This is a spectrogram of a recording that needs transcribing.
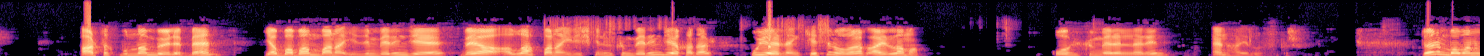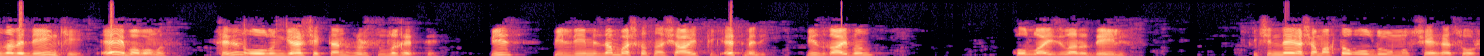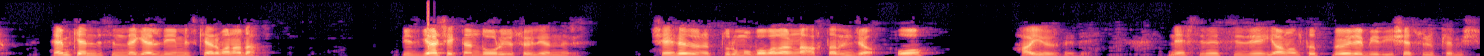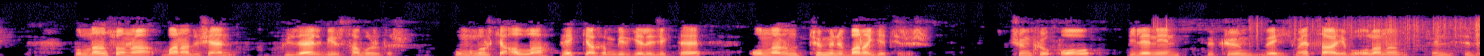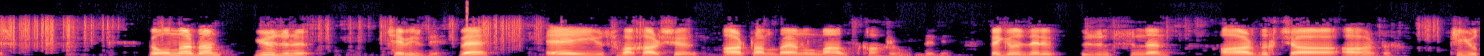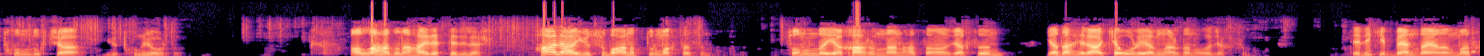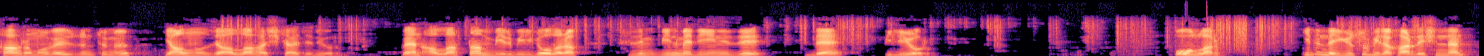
Artık bundan böyle ben ya babam bana izin verinceye veya Allah bana ilişkin hüküm verinceye kadar bu yerden kesin olarak ayrılamam. O hüküm verenlerin en hayırlısıdır. Dönün babanıza ve deyin ki, ey babamız, senin oğlun gerçekten hırsızlık etti. Biz bildiğimizden başkasına şahitlik etmedik. Biz gaybın kollayıcıları değiliz. İçinde yaşamakta olduğumuz şehre sor. Hem kendisinde geldiğimiz kervana da. Biz gerçekten doğruyu söyleyenleriz. Şehre dönüp durumu babalarına aktarınca o, hayır dedi. Nefsiniz sizi yanıltıp böyle bir işe sürüklemiş. Bundan sonra bana düşen güzel bir sabırdır. Umulur ki Allah pek yakın bir gelecekte onların tümünü bana getirir. Çünkü o bilenin, hüküm ve hikmet sahibi olanın kendisidir. Ve onlardan yüzünü çevirdi ve ey Yusuf'a karşı artan dayanılmaz kahrım dedi. Ve gözleri üzüntüsünden ağardıkça ağardı. Ki yutkundukça yutkunuyordu. Allah adına hayret dediler. Hala Yusuf'u anıp durmaktasın. Sonunda ya kahrından hastalanacaksın ya da helake uğrayanlardan olacaksın. Dedi ki ben dayanılmaz kahrımı ve üzüntümü yalnızca Allah'a şikayet ediyorum. Ben Allah'tan bir bilgi olarak sizin bilmediğinizi de biliyorum. Oğullarım, gidin de Yusuf ile kardeşinden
